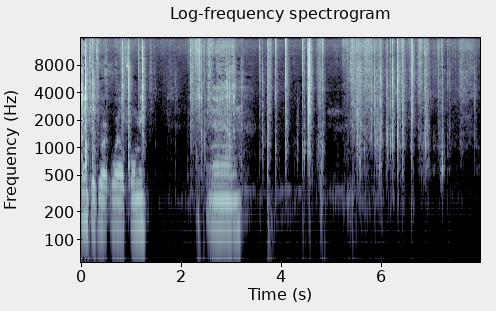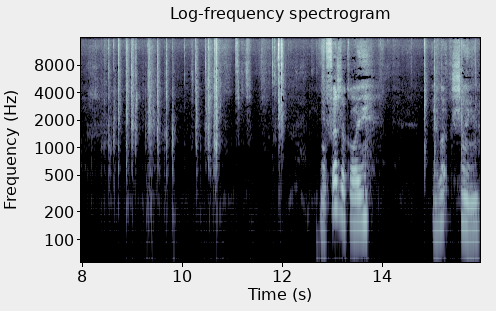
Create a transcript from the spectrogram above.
linkage worked well for me. And Well, physically, they look the same.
